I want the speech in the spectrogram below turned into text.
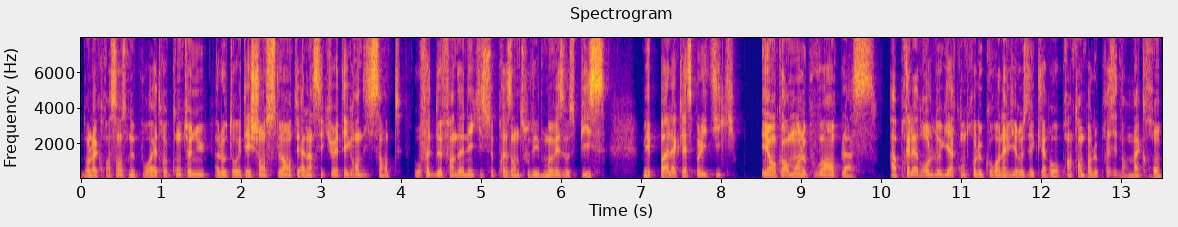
dont la croissance ne pourra être contenue, à l'autorité chancelante et à l'insécurité grandissante, aux fêtes de fin d'année qui se présentent sous des mauvais auspices, mais pas la classe politique, et encore moins le pouvoir en place. Après la drôle de guerre contre le coronavirus déclarée au printemps par le président Macron,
